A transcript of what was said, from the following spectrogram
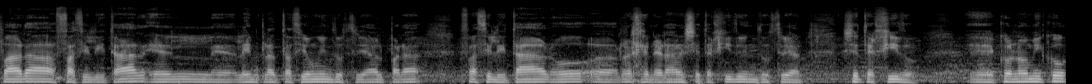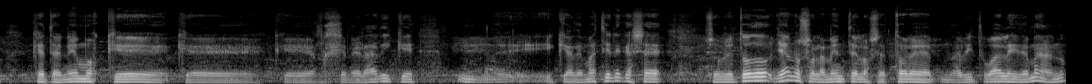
para facilitar eh, la implantación industrial, para facilitar o eh, regenerar ese tejido industrial, ese tejido eh, económico que tenemos que, regenerar y que, mm, y que además tiene que ser, sobre todo, ya no solamente los sectores habituales y demás, ¿no?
